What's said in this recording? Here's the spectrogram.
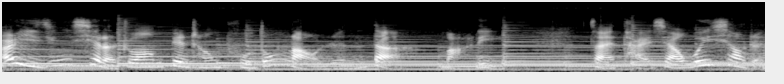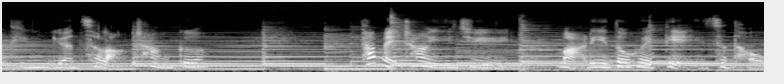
而已经卸了妆变成普通老人的玛丽，在台下微笑着听源次郎唱歌。他每唱一句，玛丽都会点一次头。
